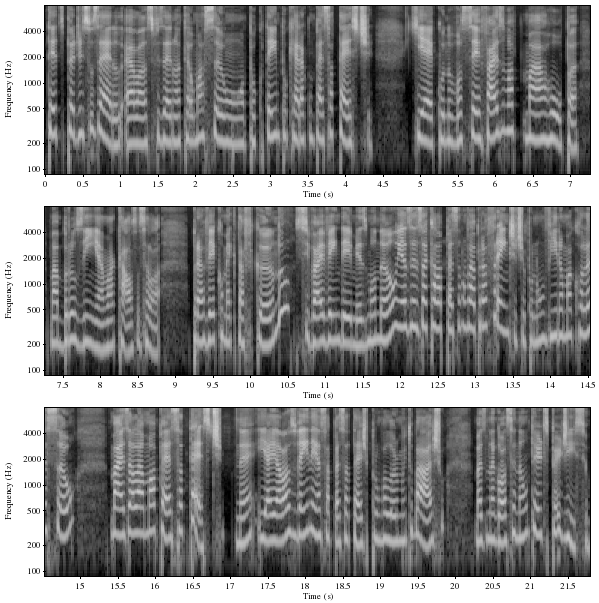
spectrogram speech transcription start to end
ter desperdício zero. Elas fizeram até uma ação há pouco tempo que era com peça teste. Que é quando você faz uma, uma roupa, uma brusinha, uma calça, sei lá, pra ver como é que tá ficando, se vai vender mesmo ou não, e às vezes aquela peça não vai pra frente, tipo, não vira uma coleção, mas ela é uma peça teste, né? E aí elas vendem essa peça teste por um valor muito baixo, mas o negócio é não ter desperdício.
